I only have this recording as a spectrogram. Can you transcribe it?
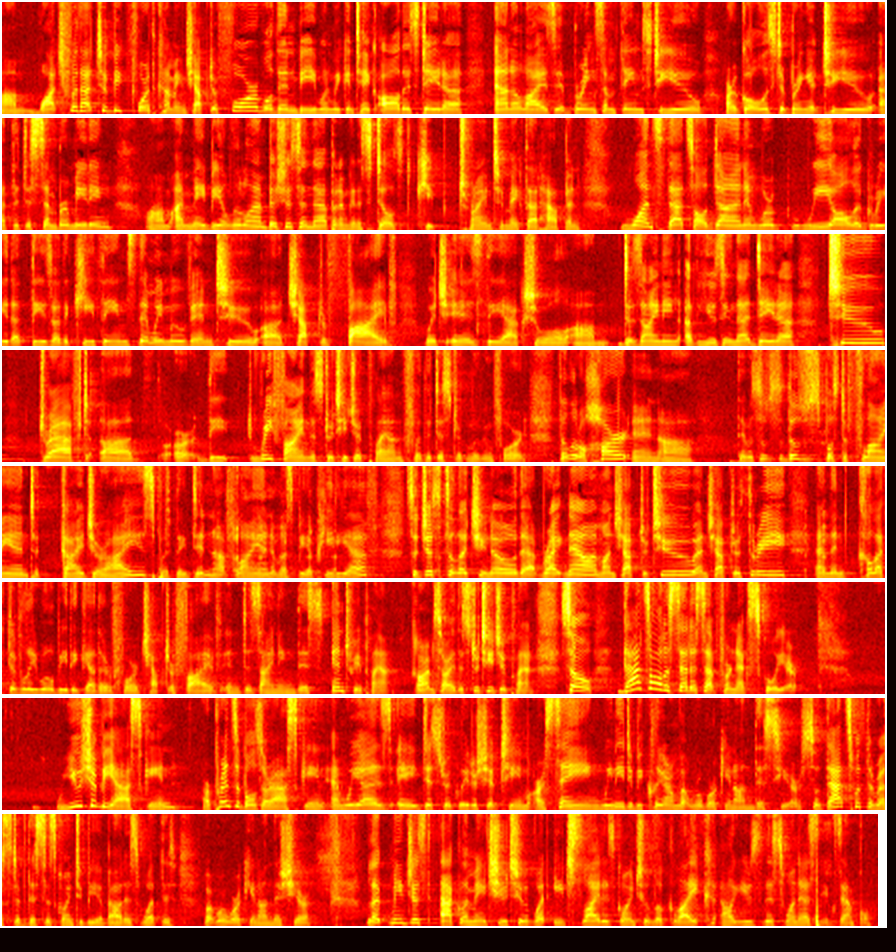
um, watch for that to be forthcoming. Chapter four will then be when we can take all this data, analyze it, bring some themes to you. Our goal is to bring it to you at the December meeting. Um, I may be a little ambitious in that, but I'm going to still keep trying to make that happen. Once that's all done and we're, we all agree that these are the key themes, then we move into uh, chapter five, which is the actual um, designing of using that data to draft uh, or the refine the strategic plan for the district moving forward. The little heart and uh, there was those were supposed to fly in to guide your eyes, but they did not fly in. It must be a PDF. So just to let you know that right now I'm on chapter two and chapter three, and then collectively we'll be together for chapter five in designing this entry plan. Or I'm sorry, the strategic plan. So that's all to set us up for next school year. You should be asking, our principals are asking, and we as a district leadership team are saying we need to be clear on what we're working on this year. So that's what the rest of this is going to be about, is what, this, what we're working on this year. Let me just acclimate you to what each slide is going to look like. I'll use this one as the example.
